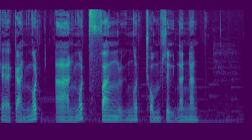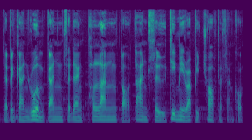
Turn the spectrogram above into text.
แค่การงดอ่านงดฟังหรืองดชมสื่อนั้นๆ แต่เป็นการร่วมกันแสดงพลังต่อต้านสื่อที่ไม่รับผิดชอบต่อสังคม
